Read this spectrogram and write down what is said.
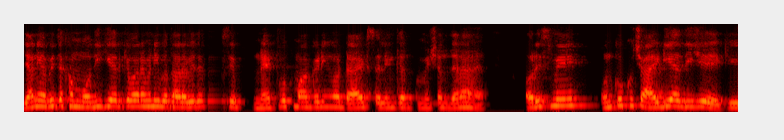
यानी अभी तक हम मोदी केयर के बारे में नहीं बता रहे, अभी तक सिर्फ़ नेटवर्क मार्केटिंग और डायरेक्ट सेलिंग का इन्फॉर्मेशन देना है। और इसमें उनको कुछ आइडिया दीजिए कि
